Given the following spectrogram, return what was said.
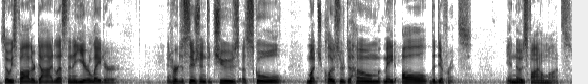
Zoe's father died less than a year later, and her decision to choose a school much closer to home made all the difference in those final months.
